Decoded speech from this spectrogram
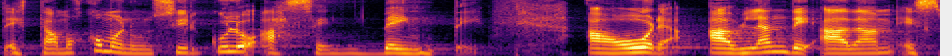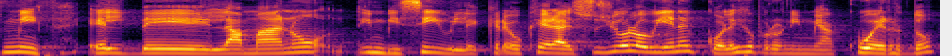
estamos como en un círculo ascendente. Ahora, hablan de Adam Smith, el de la mano invisible, creo que era. Eso yo lo vi en el colegio, pero ni me acuerdo.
